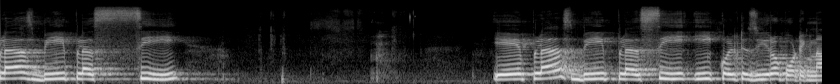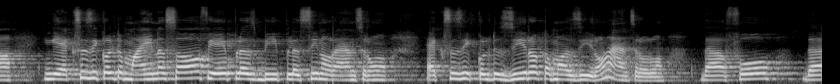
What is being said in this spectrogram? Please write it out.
plus b plus c a plus b plus c equal to 0 போட்டிங்கன்னா இங்கே x is equal to minus of a plus b plus c னு ஒரு ஆன்சரும் x is equal to 0 comma 0 னு ஆன்சர் வரும் therefore the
